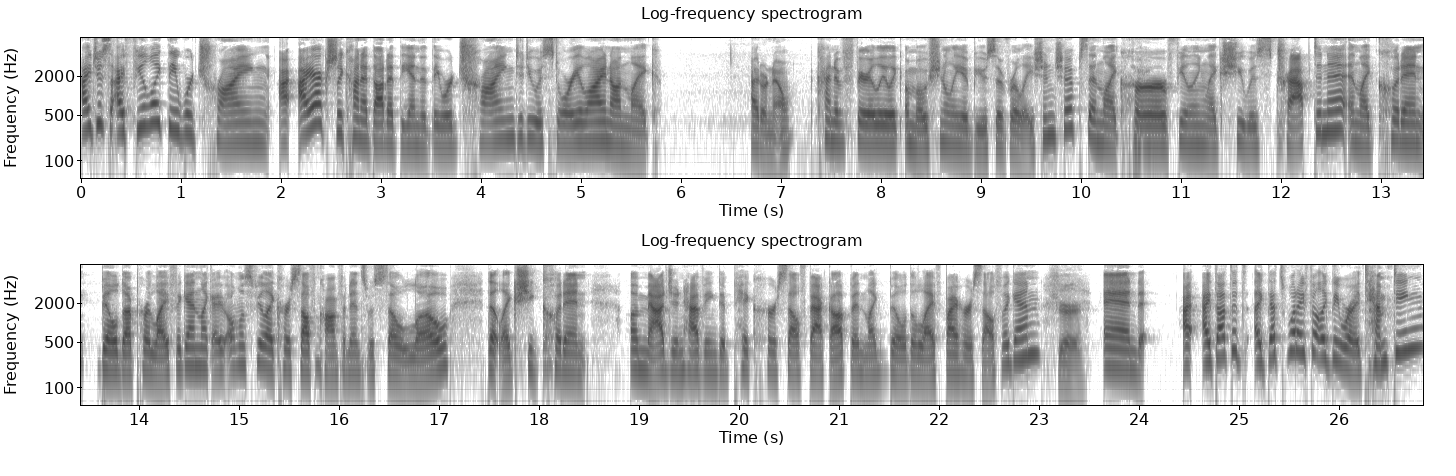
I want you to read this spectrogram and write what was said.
I just I feel like they were trying. I, I actually kind of thought at the end that they were trying to do a storyline on like, I don't know, kind of fairly like emotionally abusive relationships and like her feeling like she was trapped in it and like couldn't build up her life again. Like I almost feel like her self confidence was so low that like she couldn't imagine having to pick herself back up and like build a life by herself again. Sure. And I, I thought that like that's what I felt like they were attempting,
